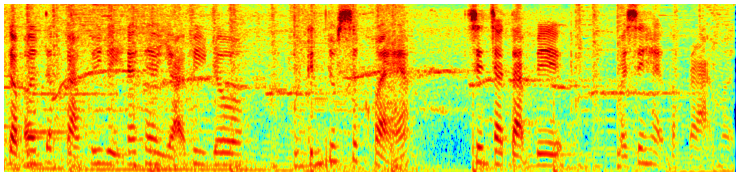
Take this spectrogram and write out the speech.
Xin cảm ơn tất cả quý vị đã theo dõi video. Kính chúc sức khỏe. Xin chào tạm biệt và xin hẹn gặp lại mọi người.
